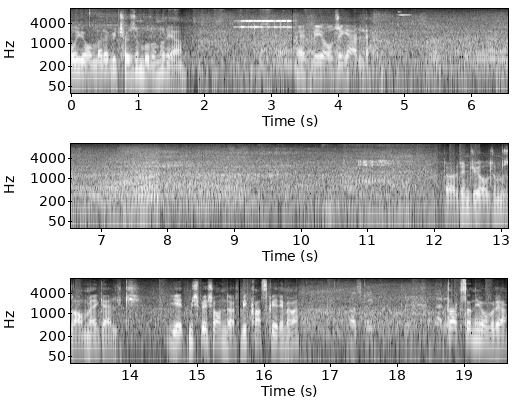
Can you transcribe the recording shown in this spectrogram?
bu yollara bir çözüm bulunur ya. Evet bir yolcu geldi. Dördüncü yolcumuzu almaya geldik. 75-14. Bir kask vereyim hemen. Kasko Taksan iyi olur ya.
